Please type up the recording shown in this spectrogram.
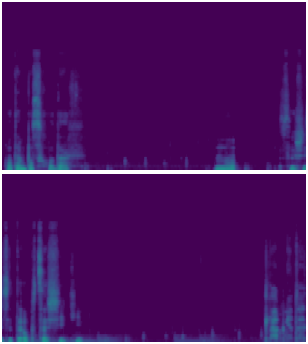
a potem po schodach. No, słyszycie te obcasiki? Dla mnie to jest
